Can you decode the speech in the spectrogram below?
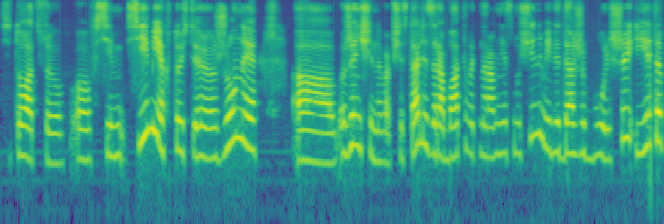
ситуацию в семьях. То есть э, жены, а, женщины вообще стали зарабатывать наравне с мужчинами или даже больше. И это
